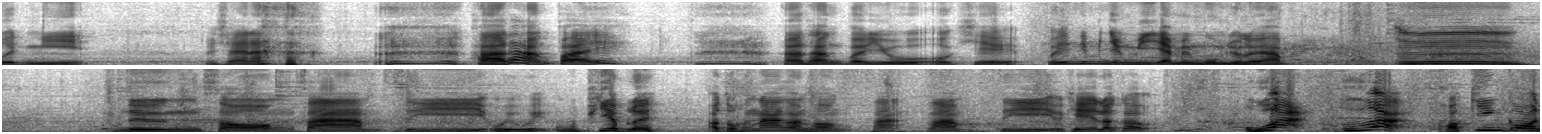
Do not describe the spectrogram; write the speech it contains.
มืดๆอย่างนี้ ไม่ใช่นะ หาทางไป หาทางไปอยู่ โอเค เฮ้ย นี่มันยังมียาแมงมุมอยู่เลยครับ อืมหนึ่งสองสามสี่อุ้ยอุ้ยโอ้โหเพียบเลย เอาตัวข้างหน้าก่อนท้องสามสามสี่โอเค แล้วก็อ้วเอื้อขอกิ้งก่อน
